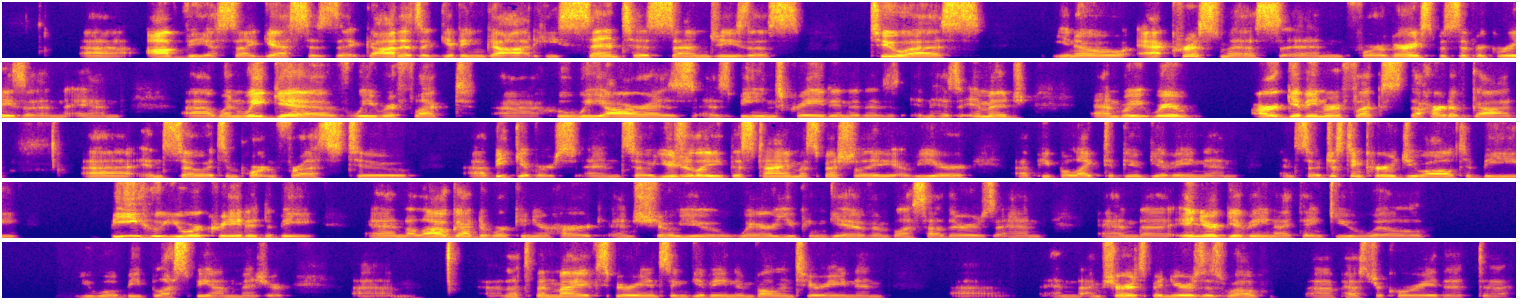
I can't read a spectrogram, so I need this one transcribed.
uh, obvious, I guess, is that God is a giving God. He sent His Son Jesus to us, you know, at Christmas and for a very specific reason. And uh, when we give, we reflect uh, who we are as as beings created in his, in his image, and we we our giving reflects the heart of God, uh, and so it's important for us to uh, be givers. And so usually this time, especially of year, uh, people like to do giving, and and so just encourage you all to be be who you were created to be and allow God to work in your heart and show you where you can give and bless others. And and uh, in your giving i think you will you will be blessed beyond measure. Um, uh, that's been my experience in giving and volunteering and uh, and i'm sure it's been yours as well uh, pastor corey that uh,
